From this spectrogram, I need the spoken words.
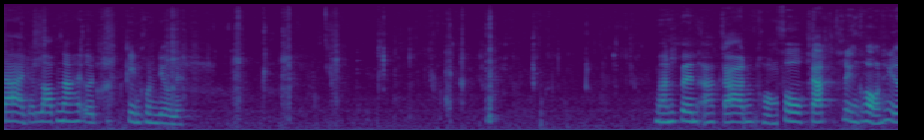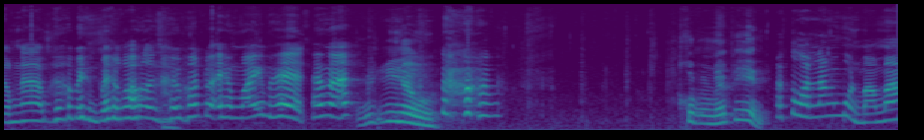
ได้เดี๋ยวรอบหน้าให้เอิร์ธกินคนเดียวเลย มันเป็นอาการของโฟกัสสิ่งของที่อยู่ตรงหน้า เพื่อเบี่ยงเบนความสนใจว่าตัวเองไม่เผ็ดใช่ไหมไม่เกี่ยวคนมันไม่เผ็ดแล้วตัวนั่งหมุนมาม่า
